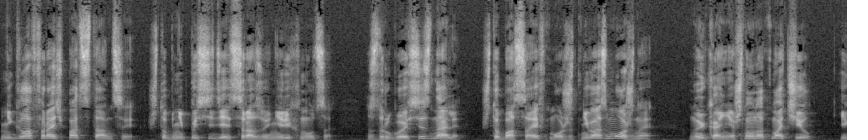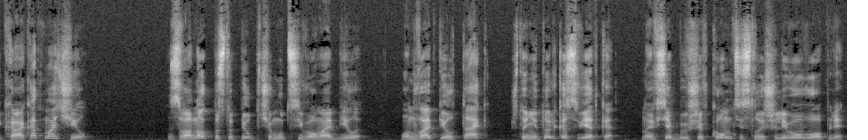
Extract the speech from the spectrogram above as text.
ни главврач подстанции, чтобы не посидеть сразу и не рехнуться – с другой все знали, что Басаев может невозможное. Ну и, конечно, он отмочил. И как отмочил? Звонок поступил почему-то с его мобилы. Он вопил так, что не только Светка, но и все бывшие в комнате слышали его вопли.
